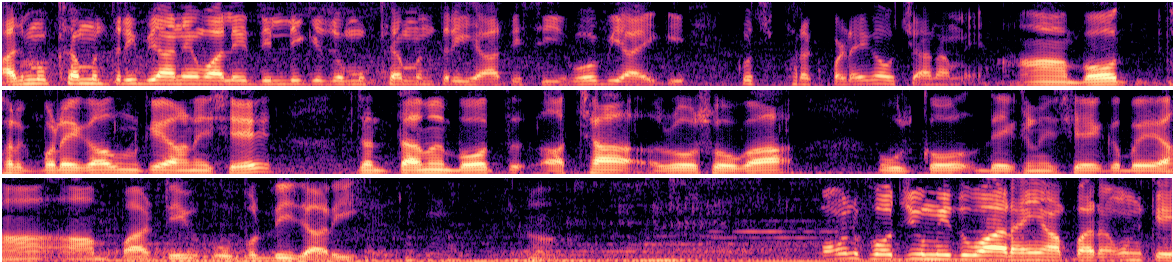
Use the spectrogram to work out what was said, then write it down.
आज मुख्यमंत्री भी आने वाले दिल्ली की जो मुख्यमंत्री है आतिशी वो भी आएगी। कुछ फ़र्क पड़ेगा उचाना में? हाँ बहुत फ़र्क पड़ेगा उनके आने से। जनता में बहुत अच्छा रोष होगा उसको देखने से कि भाई हाँ आम पार्टी ऊपर दी जा रही हाँ। कौन फौजी उम्मीदवार हैं यहाँ पर उनके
